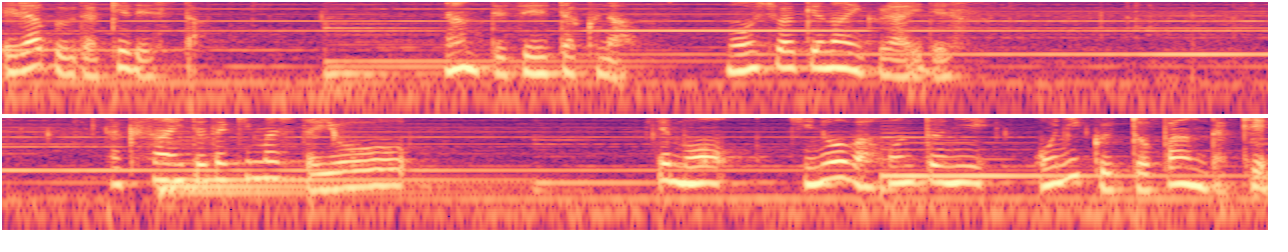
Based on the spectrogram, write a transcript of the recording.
選ぶだけでした。なんて贅沢な申し訳ないぐらいです。たくさんいただきましたよ。でも昨日は本当にお肉とパンだけ。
